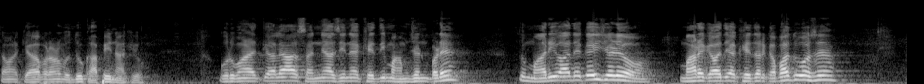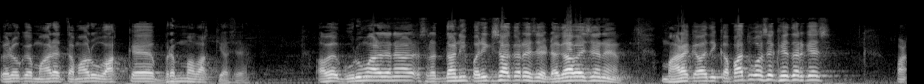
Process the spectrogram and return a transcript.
તમારે કહેવા પ્રમાણે બધું કાપી નાખ્યું. ગુરુ મહારાજ કહે આ સંન્યાસીને ખેતીમાં સમજણ પડે. તું મારી વાતે કઈ ચડ્યો? મારે કહેવાથી આ ખેતર કપાતું હશે? પેલો કે, મારે તમારું વાક્ય બ્રહ્મ વાક્ય છે. હવે ગુરુ મહારાજ એના શ્રદ્ધાની પરીક્ષા કરે છે, ડગાવે છે ને, મારા કહેવાથી કપાતું હશે ખેતર કેસ? પણ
